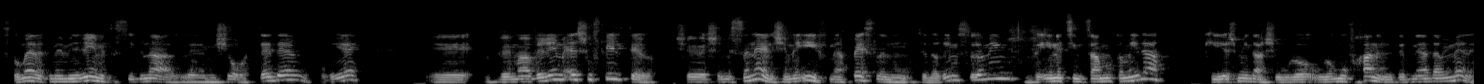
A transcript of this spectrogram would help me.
זאת אומרת, ממירים את הסיגנל למישור התדר, לפוריה, אה, ומעבירים איזשהו פילטר ש, שמסנן, שמעיף, מאפס לנו תדרים מסוימים, והנה צמצמנו את המידע, כי יש מידע שהוא לא, לא מובחן על ידי בני אדם ממילא.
